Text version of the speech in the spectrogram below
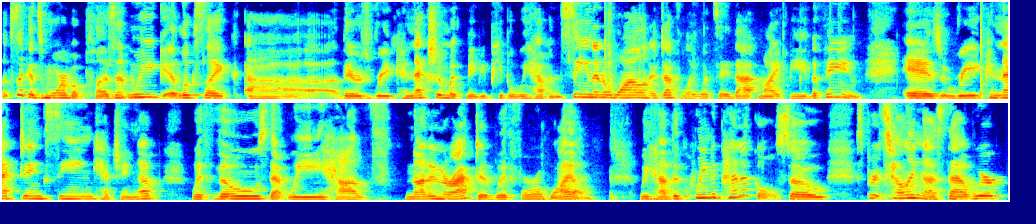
looks like it's more of a pleasant week. It looks like uh, there's reconnection with maybe people we haven't seen in a while. And I definitely would say that might be the theme is reconnecting, seeing, catching up with those that we have not interacted with for a while. We have the Queen of Pentacles. So Spirit telling us that we're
